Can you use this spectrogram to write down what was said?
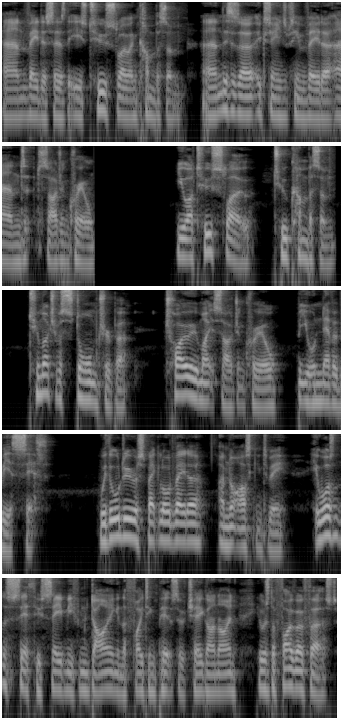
and Vader says that he's too slow and cumbersome. And this is an exchange between Vader and Sergeant Kreel. You are too slow, too cumbersome, too much of a stormtrooper. Try where you might, Sergeant Kreel, but you will never be a Sith. With all due respect, Lord Vader, I'm not asking to be. It wasn't the Sith who saved me from dying in the fighting pits of Chagar 9, it was the 501st.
